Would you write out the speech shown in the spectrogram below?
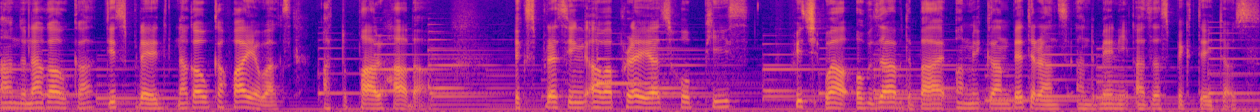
and Nagaoka displayed Nagaoka fireworks at Pearl Harbor, expressing our prayers for peace, which were observed by American veterans and many other spectators.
